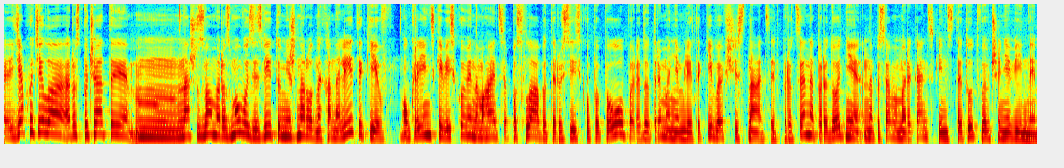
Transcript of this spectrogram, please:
Е, Я б хотіла розпочати нашу з вами розмову зі звіту міжнародних аналітиків. Українські військові намагаються послабити російську ППО перед отриманням літаків F-16. Про це напередодні написав американський інститут вивчення війни.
